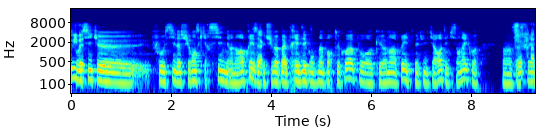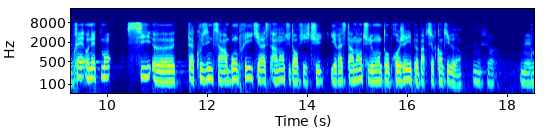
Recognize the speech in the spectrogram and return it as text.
Oui, faut aussi que, faut aussi l'assurance qu'il re-signe un an après, Exact. parce que tu vas pas le trader contre n'importe quoi pour qu'un an après il te mette une carotte et qu'il s'en aille, quoi. Enfin, ça serait- Après, honnêtement, si euh, ta cousine c'est un bon prix, qu'il reste un an, tu t'en fiches. Tu, il reste un an, tu lui montres ton projet, il peut partir quand il veut. hein. C'est vrai. Mais bon.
